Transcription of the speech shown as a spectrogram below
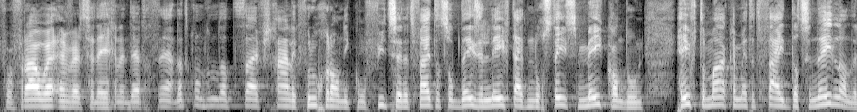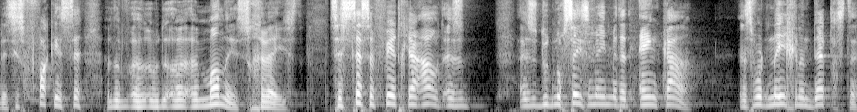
voor vrouwen en werd ze 39. Ja, dat komt omdat zij waarschijnlijk vroeger al niet kon fietsen. En het feit dat ze op deze leeftijd nog steeds mee kan doen, heeft te maken met het feit dat ze Nederlander is. Ze is fucking een man is geweest. Ze is 46 jaar oud en ze, ze doet nog steeds mee met het NK. En ze wordt 39ste.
